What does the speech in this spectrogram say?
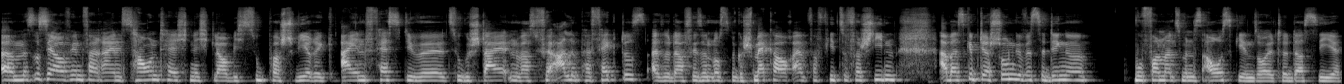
Ähm, es ist ja auf jeden Fall rein soundtechnisch, glaube ich, super schwierig, ein Festival zu gestalten, was für alle perfekt ist. Also dafür sind unsere Geschmäcker auch einfach viel zu verschieden. Aber es gibt ja schon gewisse Dinge, wovon man zumindest ausgehen sollte, dass sie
